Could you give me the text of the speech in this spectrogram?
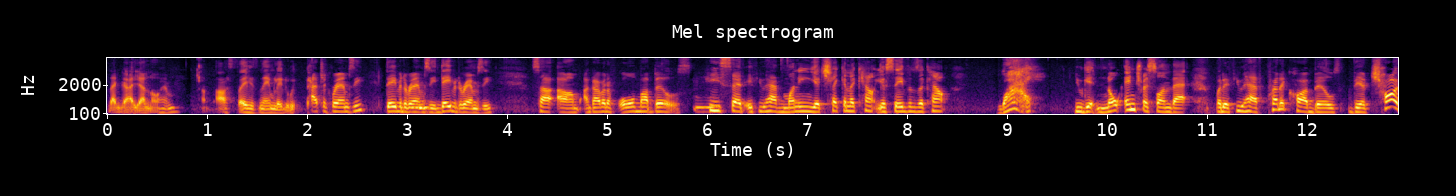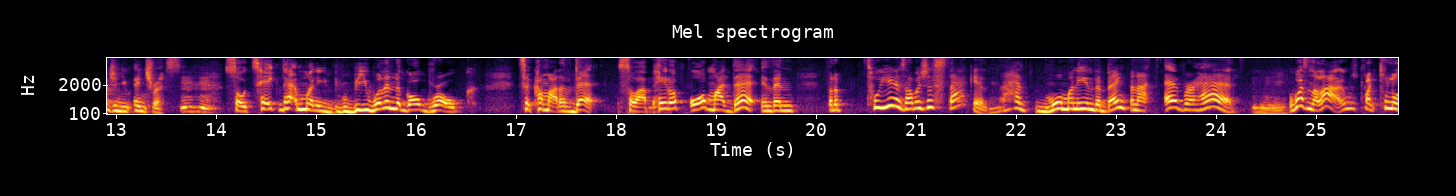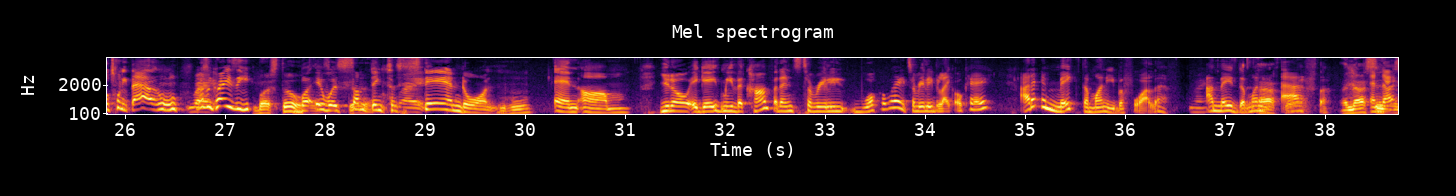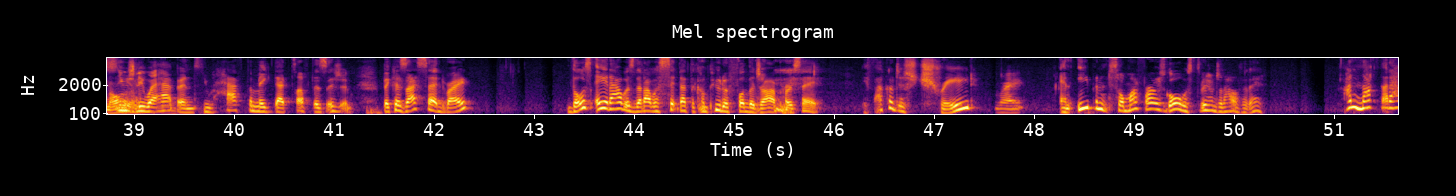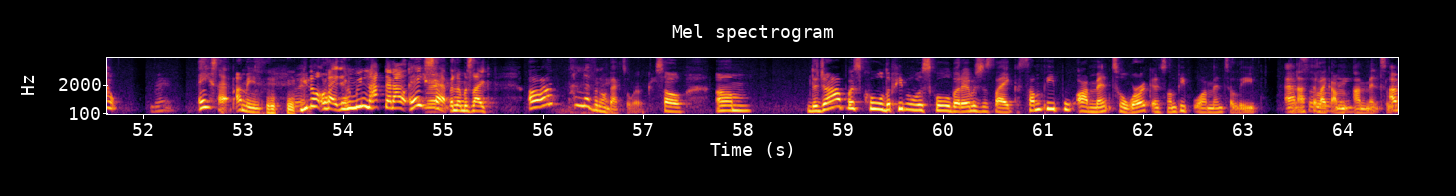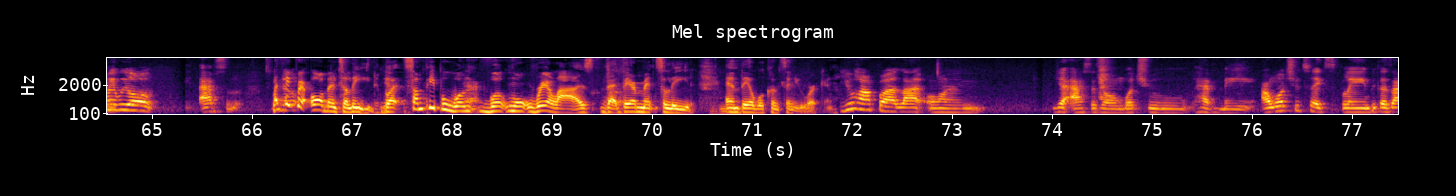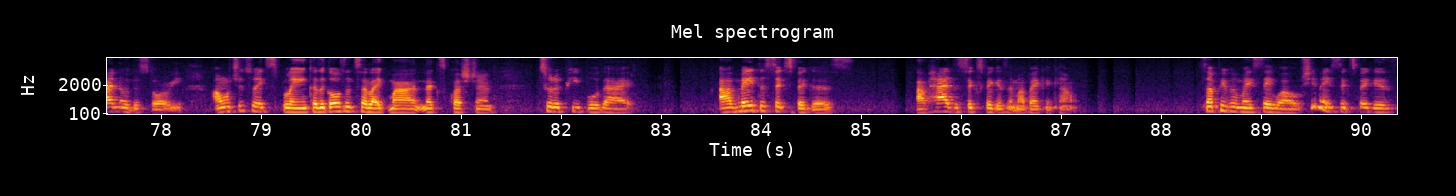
that guy, y'all know him. I'll say his name later. Patrick Ramsey, David Ramsey, David Ramsey. So um, I got rid of all my bills. He said, if you have money in your checking account, your savings account, why? You get no interest on that. But if you have credit card bills, they're charging you interest. So take that money, be willing to go broke to come out of debt. So I paid off all my debt, and then for the two years, I was just stacking. I had more money in the bank than I ever had. It wasn't a lot. It was like two little twenty thousand. It wasn't crazy. But still, but it was yeah. something to Right. stand on. And um, you know, it gave me the confidence to really walk away, to really be like, okay, I didn't make the money before I left. Right. I made the money After. after. And that's even harder. usually what happens. You have to make that tough decision. Because I said, right, those eight hours that I was sitting at the computer for the job per se, if I could just trade, Right. and even so my first goal was three hundred dollars a day. I knocked that out Right. ASAP. I mean, you know, like and we knocked that out ASAP, Right. and it was like, oh, I'm, I'm never going back to work. So, um, the job was cool, the people was cool, but it was just like some people are meant to work and some people are meant to lead. And I feel like I'm, I'm meant to. I mean, we all absolutely. I think we're all meant to lead, but some people won't, Yes. won't, won't realize that they're meant to lead, and they will continue working. you harp a lot on your assets on what you have made. I want you to explain because I know the story. I want you to explain because it goes into like my next question to the people that I've made the six figures. I've had the six figures in my bank account. Some people may say, "Well, she made six figures.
